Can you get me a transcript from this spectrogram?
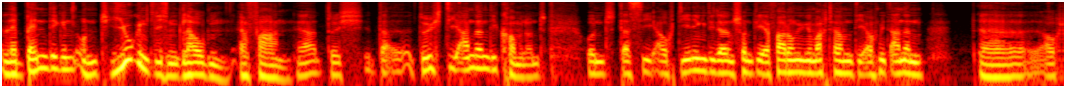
lebendigen und jugendlichen Glauben erfahren, ja, durch, da, durch die anderen, die kommen und, und dass sie auch diejenigen, die dann schon die Erfahrungen gemacht haben, die auch mit anderen äh, auch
